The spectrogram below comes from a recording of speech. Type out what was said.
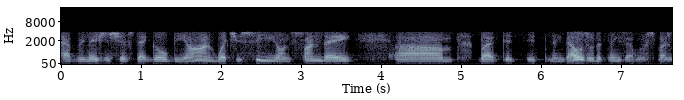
have relationships that go beyond what you see on Sunday. Um, but it, it, and those were the things that were special.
